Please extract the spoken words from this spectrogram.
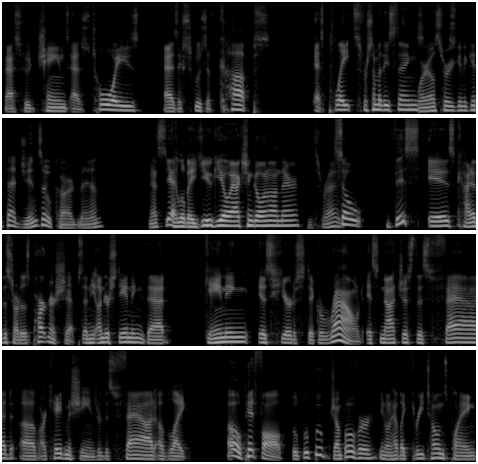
fast food chains as toys, as exclusive cups, as plates for some of these things. Where else are you going to get that Jinzo card, man? That's yeah, a little bit of Yu-Gi-Oh action going on there. That's right. So this is kind of the start of those partnerships and the understanding that gaming is here to stick around. It's not just this fad of arcade machines or this fad of like, oh, pitfall, boop, boop, boop, jump over, you know, and have like three tones playing.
